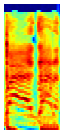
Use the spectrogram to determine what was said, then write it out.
Doja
